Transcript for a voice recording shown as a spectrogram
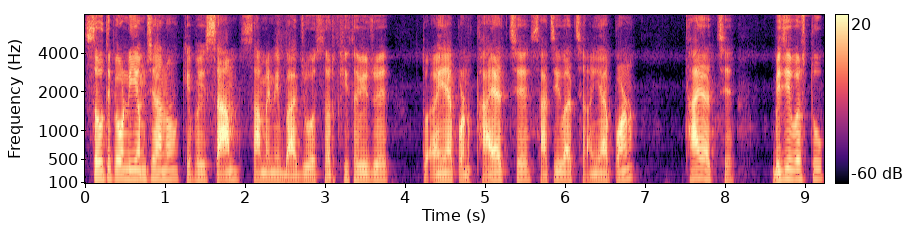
સૌથી પહેલો નિયમ છે આનો કે ભાઈ સામ સામેની બાજુઓ સરખી થવી જોઈએ. તો અહીંયા પણ થાય જ છે, સાચી વાત છે, અહીંયા પણ થાય જ છે. બીજી વસ્તુ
